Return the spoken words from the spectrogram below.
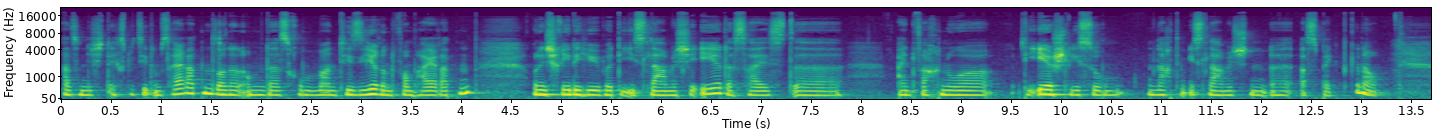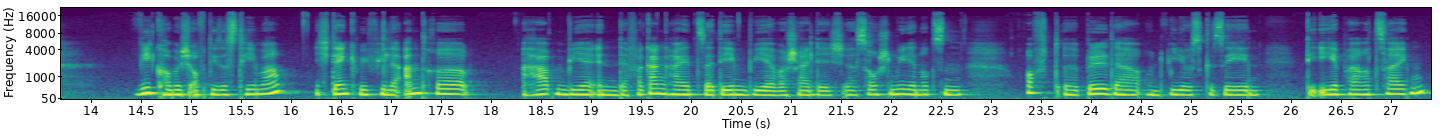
also nicht explizit ums Heiraten, sondern um das Romantisieren vom Heiraten. Und ich rede hier über die islamische Ehe, das heißt äh, einfach nur die Eheschließung nach dem islamischen äh, Aspekt. Genau. Wie komme ich auf dieses Thema? Ich denke, wie viele andere haben wir in der Vergangenheit, seitdem wir wahrscheinlich äh, Social Media nutzen, oft äh, Bilder und Videos gesehen, die Ehepaare zeigen.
